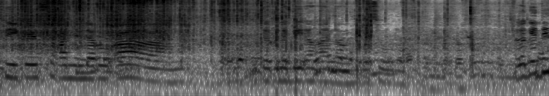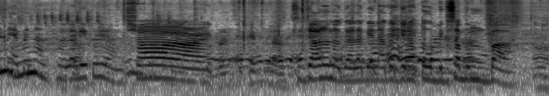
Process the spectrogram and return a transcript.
stickers sa kanyang laruan. Tinagay ang ano, basura. Nalagay din eh, na. Nalagay ko yan. Shark. Na. Si Jano naglalagay na agad yun ng tubig sa bomba. Oh.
